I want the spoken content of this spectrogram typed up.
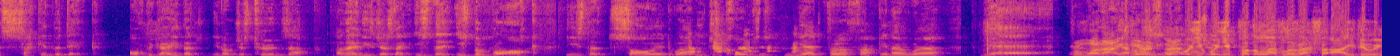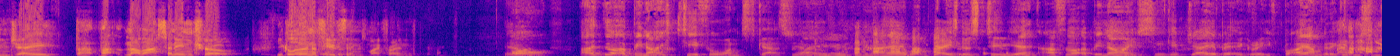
sucking the dick of the guy that you know just turns up, and then he's just like he's the he's the rock, he's the solid one. He just combs his beard for a fucking hour. Yeah. From what I Yeah, but hear, when, when- when you when you put the level of effort I do in, Jay, that that now that's an intro. You can learn a few things, my friend. You oh, know, I thought I'd be nice to you for once, Gaz. You know, you're thinking I hear what Jay does to you. I thought I'd be nice and give Jay a bit of grief, but I am going to give you some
